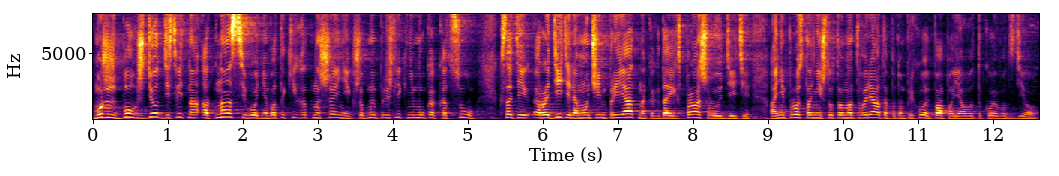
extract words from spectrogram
Может, Бог ждет действительно от нас сегодня вот таких отношений, чтобы мы пришли к Нему как к Отцу. Кстати, родителям очень приятно, когда их спрашивают дети, они просто они что-то натворят, а потом приходят, папа, я вот такое вот сделал.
